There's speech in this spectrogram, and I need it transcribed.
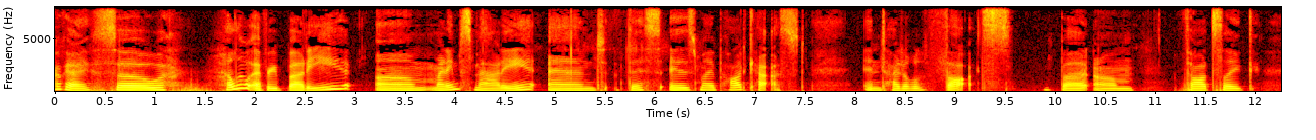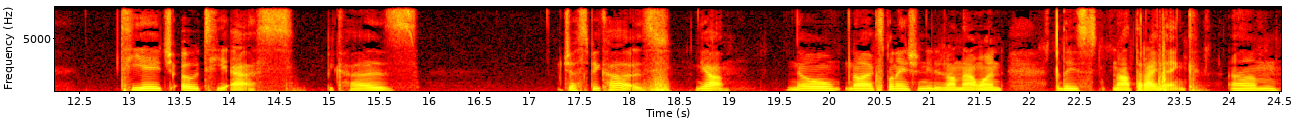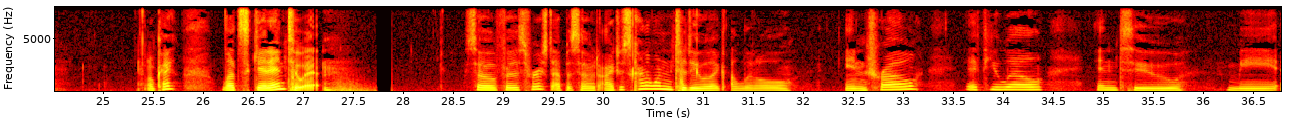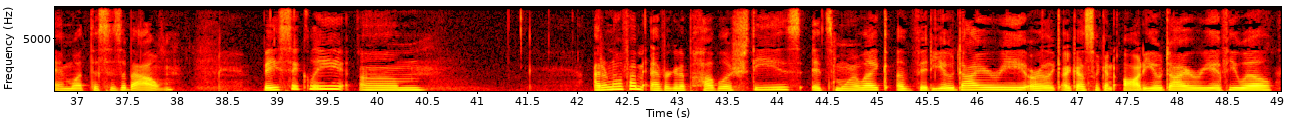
Okay, so hello everybody. Um, my name's Maddie, and this is my podcast entitled Thoughts, but um, thoughts like T H O T S because just because, yeah, no, no explanation needed on that one, at least not that I think. Um, okay, let's get into it. So, for this first episode, I just kind of wanted to do like a little intro, if you will, into me and what this is about. Basically, um, I don't know if I'm ever going to publish these. It's more like a video diary or like I guess like an audio diary if you will.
